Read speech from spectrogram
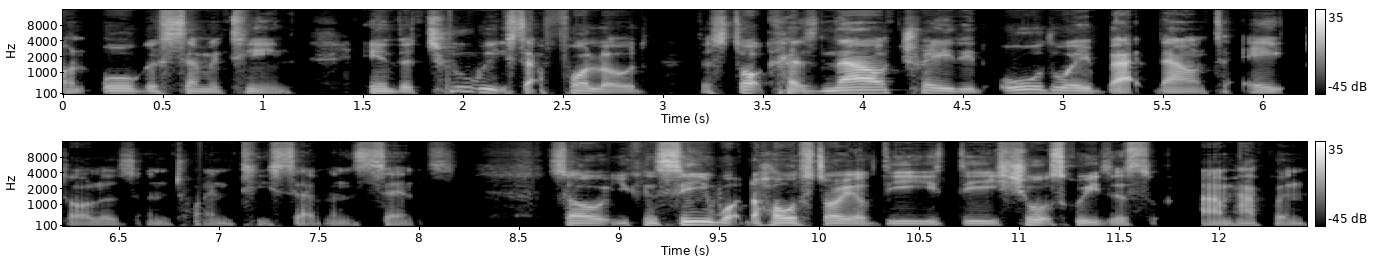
on August 17. In the two weeks that followed, the stock has now traded all the way back down to $8.27. So you can see what the whole story of the the short squeezes um happened.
